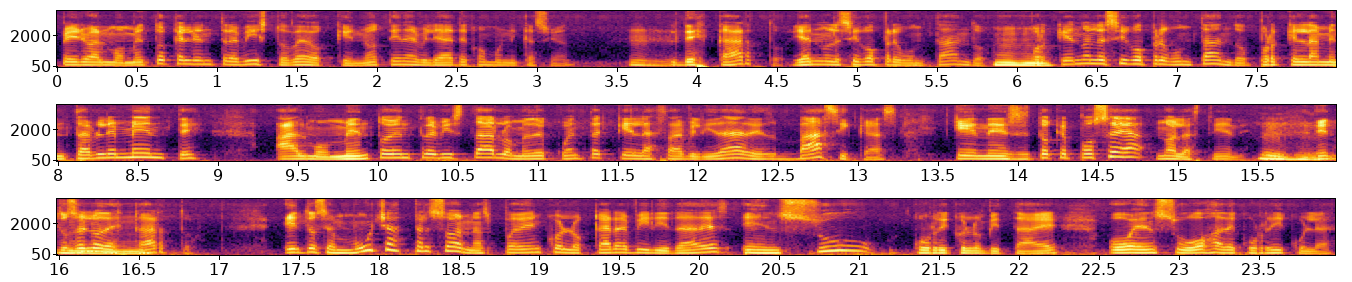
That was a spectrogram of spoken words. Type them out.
Pero al momento que lo entrevisto veo que no tiene habilidades de comunicación, Descarto, ya no le sigo preguntando. ¿Por qué no le sigo preguntando? Porque lamentablemente al momento de entrevistarlo me doy cuenta que las habilidades básicas que necesito que posea no las tiene. Entonces lo descarto. Entonces muchas personas pueden colocar habilidades en su currículum vitae o en su hoja de currícula,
